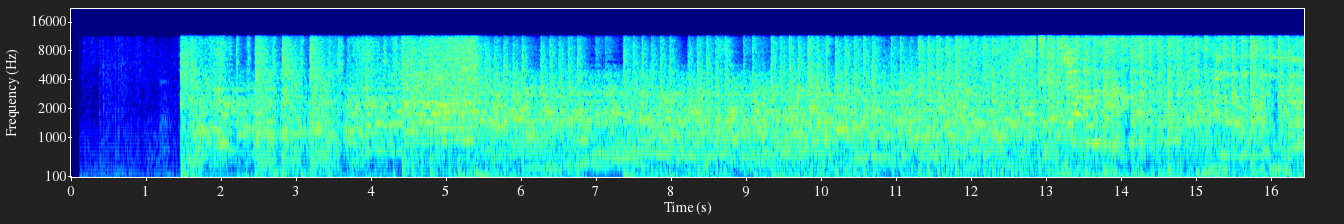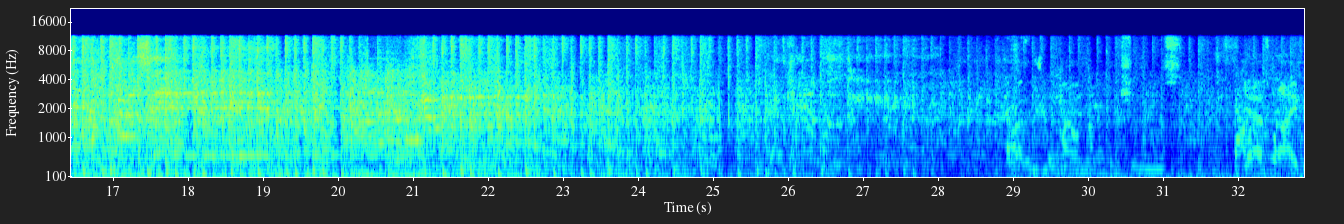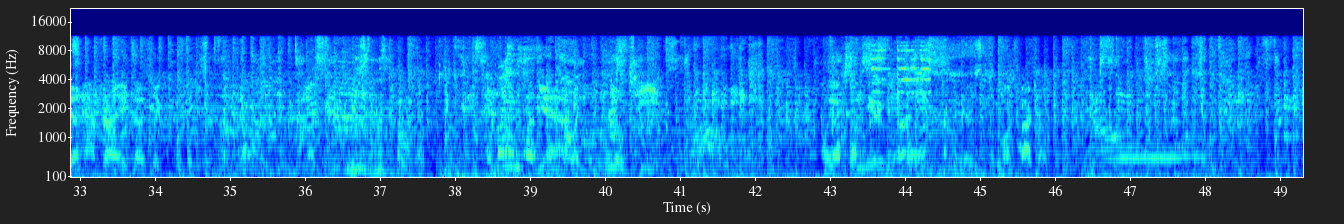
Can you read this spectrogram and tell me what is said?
I ate. Like, what if I just make that? Yeah, like with real cheese. Oh, Only have I'm muting for oh, there's too much background.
